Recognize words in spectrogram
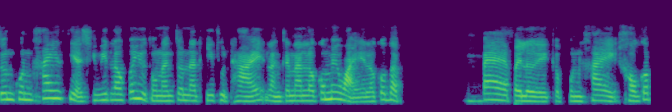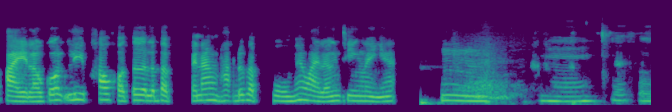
จนคนไข้เสียชีวิตเราก็อยู่ตรงนั้นจนนาทีสุดท้าย หลังจากนั้นเราก็ไม่ไหวเราก็แบบแป้ไปเลยกับคนไข้เขาก็ไปเราก็รีบเข้าเคาน์เตอร์แล้วแบบไปนั่งพักด้วยแบบโหไม่ไหวแล้วจริงๆอะไรเงี้ย อืมอืมก็คือ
